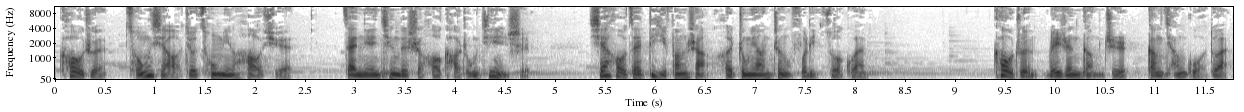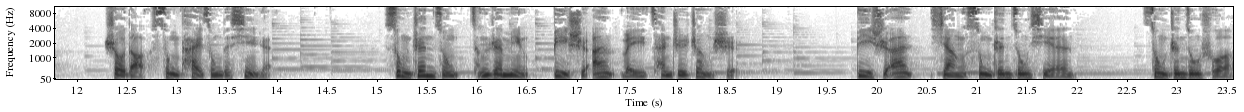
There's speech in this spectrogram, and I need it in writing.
寇准从小就聪明好学，在年轻的时候考中进士，先后在地方上和中央政府里做官。寇准为人耿直、刚强果断，受到宋太宗的信任。宋真宗曾任命毕士安为参知政事，毕士安向宋真宗谢恩。宋真宗说：“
